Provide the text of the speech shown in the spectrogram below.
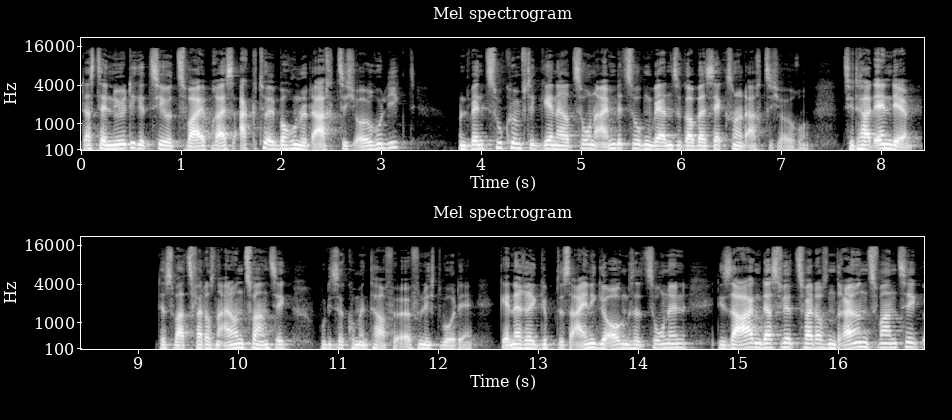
dass der nötige CO2-Preis aktuell bei 180 Euro liegt und wenn zukünftige Generationen einbezogen werden, sogar bei 680 Euro. Zitat Ende. Das war 2021, wo dieser Kommentar veröffentlicht wurde. Generell gibt es einige Organisationen, die sagen, dass wir 2023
